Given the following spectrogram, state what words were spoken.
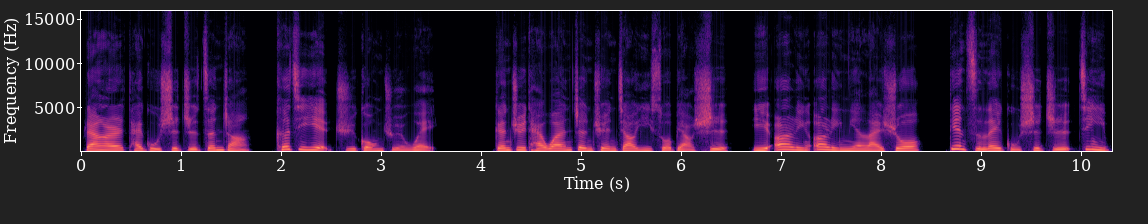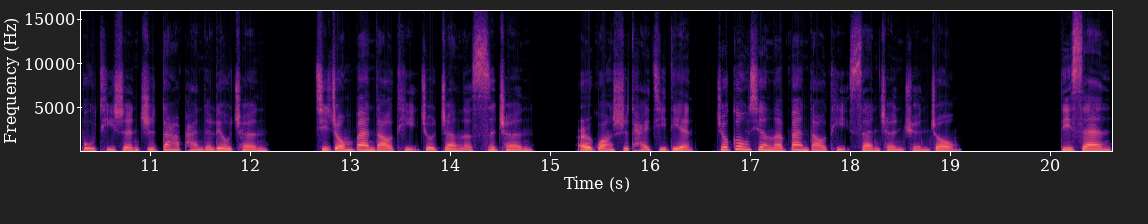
然而，台股市值增长，科技业居功厥伟。根据台湾证券交易所表示，以二零二零年来说，电子类股市值进一步提升至大盘的六成。其中半导体就占了四成，而光是台积电就贡献了半导体三成权重。第三，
